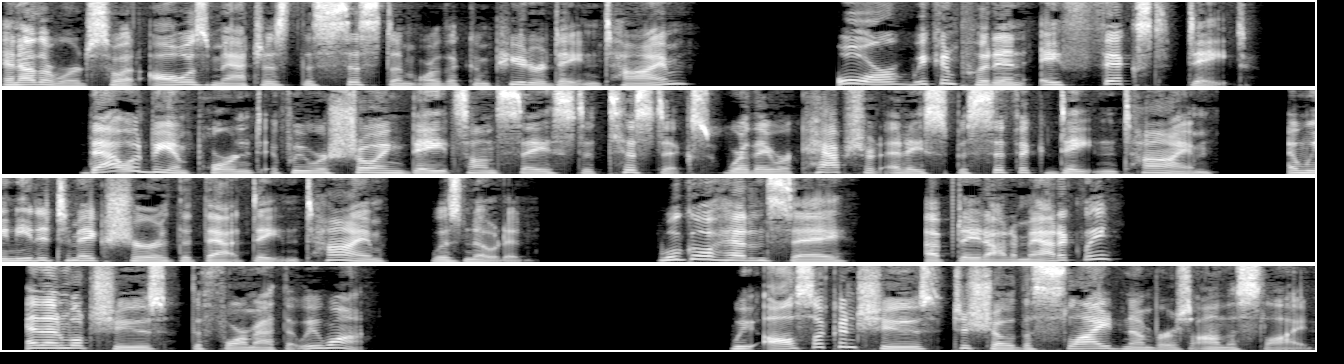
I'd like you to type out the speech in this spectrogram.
in other words, so it always matches the system or the computer date and time, or we can put in a fixed date. That would be important if we were showing dates on, say, statistics where they were captured at a specific date and time, and we needed to make sure that that date and time was noted. We'll go ahead and say update automatically, and then we'll choose the format that we want. We also can choose to show the slide numbers on the slide.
